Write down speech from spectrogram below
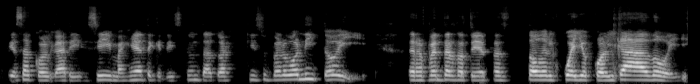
empieza a colgar. Y sí, imagínate que te hiciste un tatuaje aquí súper bonito y de repente al rato ya estás todo el cuello colgado y.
